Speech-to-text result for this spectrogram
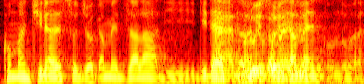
Con Mancini adesso gioca a mezzala di, di destra. Eh, lui, meglio, solitamente, secondo me.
